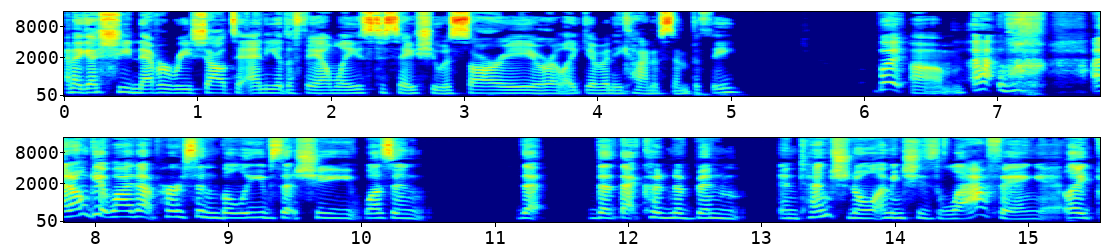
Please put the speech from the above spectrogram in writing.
And I guess she never reached out to any of the families to say she was sorry or like give any kind of sympathy. But Um, uh, I don't get why that person believes that she wasn't that that that couldn't have been intentional. I mean, she's laughing. Like,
